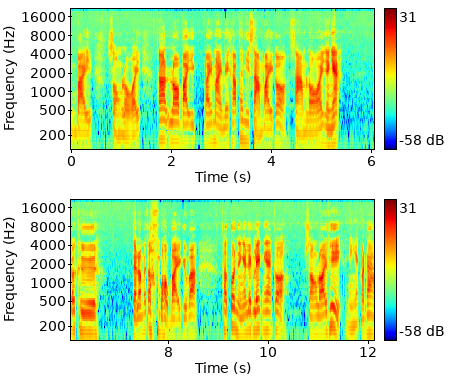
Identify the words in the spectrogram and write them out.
1 ใบ 200 ถ้ารอใบอีกใบใหม่ไหมครับ ถ้ามี 3 ใบก็ 300 อย่างเงี้ย ก็คือ แต่เราไม่ต้องบอกใบคือว่า ถ้าต้นอย่างเงี้ยเล็ก ๆ เงี้ยก็ 200 พี่ อย่างเงี้ยก็ได้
